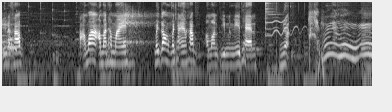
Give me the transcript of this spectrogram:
นี่นะครับ ถามว่าเอามาทำไม ไม่ต้องไม่ใช้นะครับ เอามากินตรงนี้แทน เนี่ยอื้อหือ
